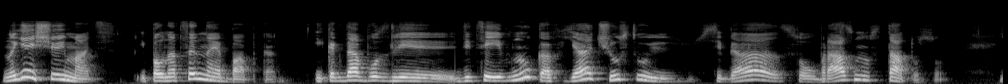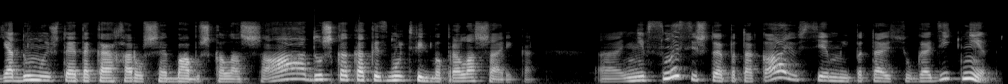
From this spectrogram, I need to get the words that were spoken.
но я еще и мать, и полноценная бабка. И когда возле детей и внуков, я чувствую себя сообразну статусу. Я думаю, что я такая хорошая бабушка-лошадушка, как из мультфильма про лошарика. А, не в смысле, что я потакаю всем и пытаюсь угодить, нет.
